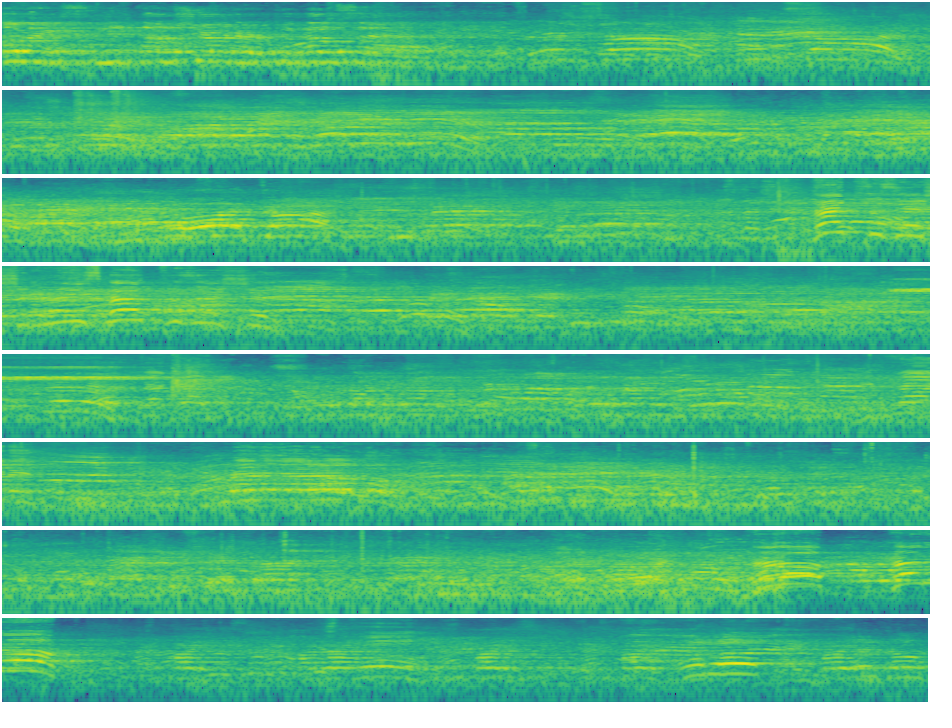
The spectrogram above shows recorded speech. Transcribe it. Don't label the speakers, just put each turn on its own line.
Head position, Reese, head position. Head up, head up. Head up. There you go.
